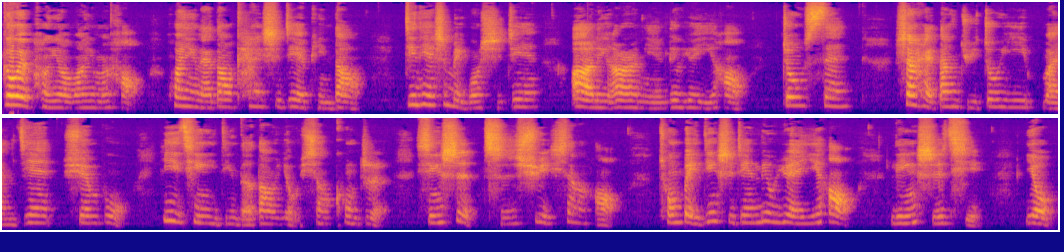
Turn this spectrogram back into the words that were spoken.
各位朋友、网友们好，欢迎来到看世界频道。今天是美国时间二零二二年六月一号，周三。上海当局周一晚间宣布，疫情已经得到有效控制，形势持续向好。从北京时间六月一号零时起，有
